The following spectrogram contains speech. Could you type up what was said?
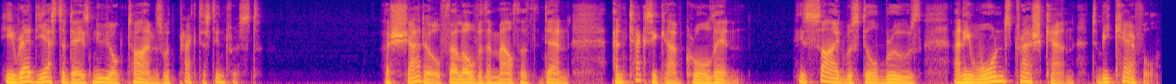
He read yesterday's New York Times with practiced interest. A shadow fell over the mouth of the den, and Taxicab crawled in. His side was still bruised, and he warned Trash Can to be careful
